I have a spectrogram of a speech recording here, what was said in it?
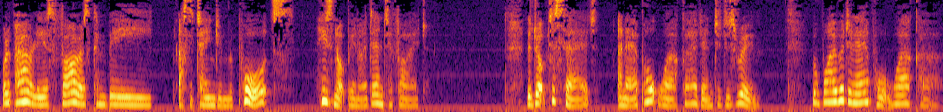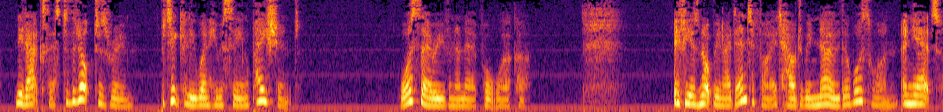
Well, apparently, as far as can be ascertained in reports, he's not been identified. The doctor said an airport worker had entered his room. But why would an airport worker need access to the doctor's room, particularly when he was seeing a patient? Was there even an airport worker? If he has not been identified, how do we know there was one? And yet,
